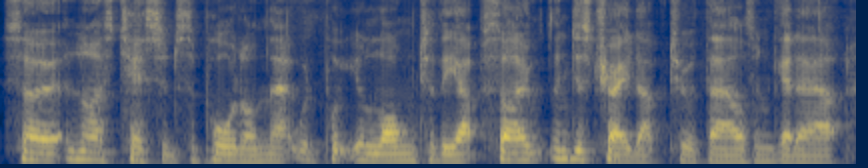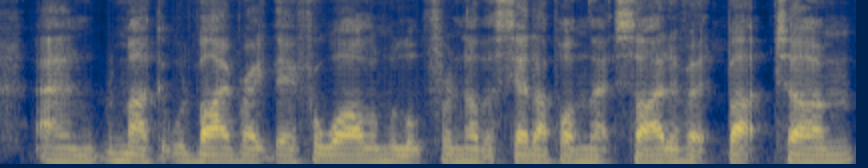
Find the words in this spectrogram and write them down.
So a nice tested support on that would put you long to the upside and just trade up to a thousand, get out and the market would vibrate there for a while and we'll look for another setup on that side of it. But um,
